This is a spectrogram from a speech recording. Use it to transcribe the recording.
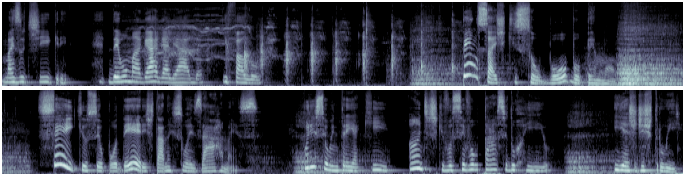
Mas o tigre deu uma gargalhada e falou: Pensas que sou bobo, Pemon? Sei que o seu poder está nas suas armas. Por isso eu entrei aqui antes que você voltasse do rio e as destruir.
